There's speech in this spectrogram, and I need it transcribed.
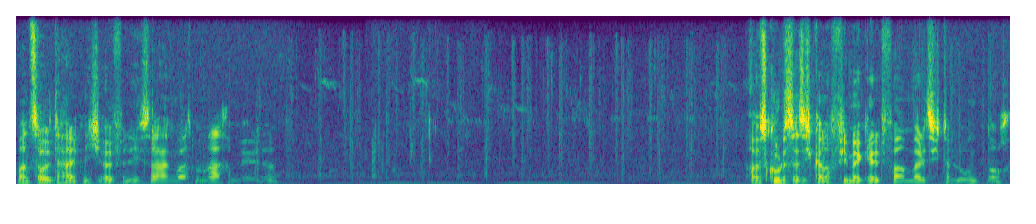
Man sollte halt nicht öffentlich sagen, was man machen will, ne? Aber ist gut, das heißt, ich kann auch viel mehr Geld farmen, weil es sich dann lohnt noch.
